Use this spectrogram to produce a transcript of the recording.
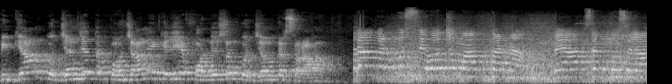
विज्ञान को जन जन तक पहुँचाने के लिए फाउंडेशन को जमकर सराहा। अगर मुझसे हो तो माफ़ करना। मैं आप सबको सलाम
